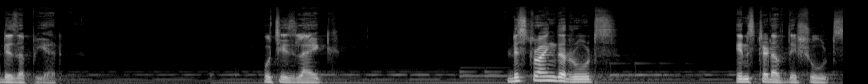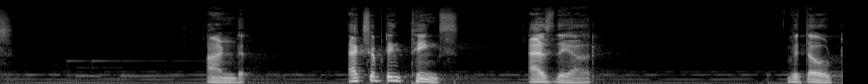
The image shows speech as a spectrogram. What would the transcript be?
disappear, which is like destroying the roots instead of the shoots. And accepting things as they are without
